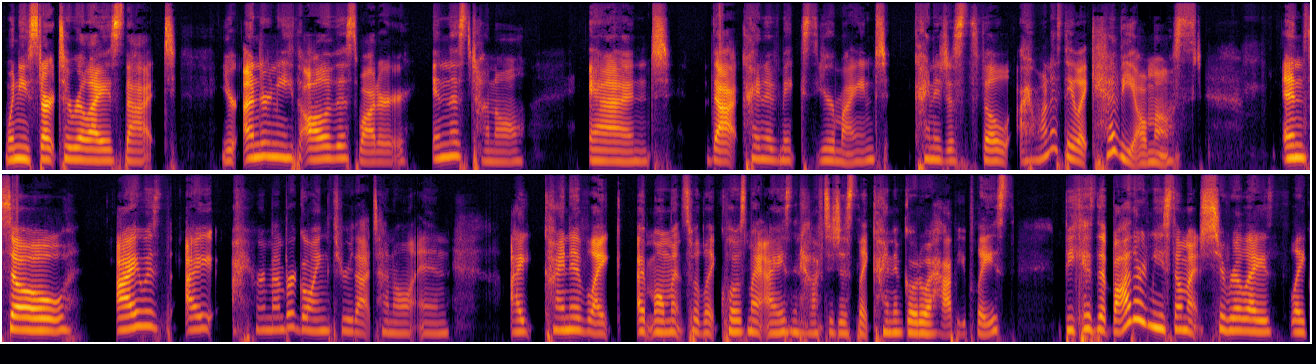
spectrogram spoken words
when you start to realize that you're underneath all of this water in this tunnel and that kind of makes your mind kind of just feel I want to say like heavy almost. And so I was I I remember going through that tunnel and I kind of like at moments would like close my eyes and have to just like kind of go to a happy place because it bothered me so much to realize like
